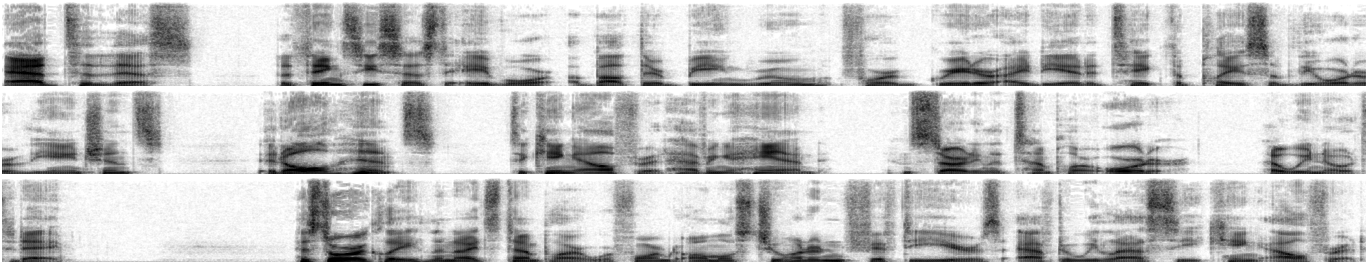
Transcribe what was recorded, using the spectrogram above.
Add to this the things he says to Eivor about there being room for a greater idea to take the place of the Order of the Ancients, it all hints to King Alfred having a hand in starting the Templar Order that we know today. Historically, the Knights Templar were formed almost 250 years after we last see King Alfred,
